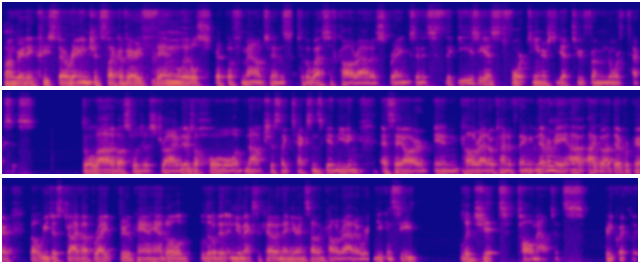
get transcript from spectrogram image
Sangre de Cristo Range. It's like a very hmm. thin little strip of mountains to the west of Colorado Springs, and it's the easiest 14ers to get to from North Texas. So a lot of us will just drive. There's a whole obnoxious like Texans getting eating SAR in Colorado kind of thing. Never me. I, I, go out there prepared, but we just drive up right through the Panhandle, a little bit in New Mexico, and then you're in southern Colorado where you can see legit tall mountains pretty quickly.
